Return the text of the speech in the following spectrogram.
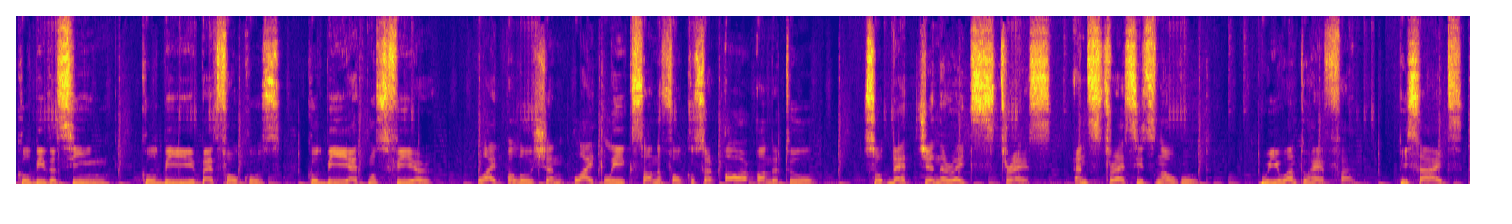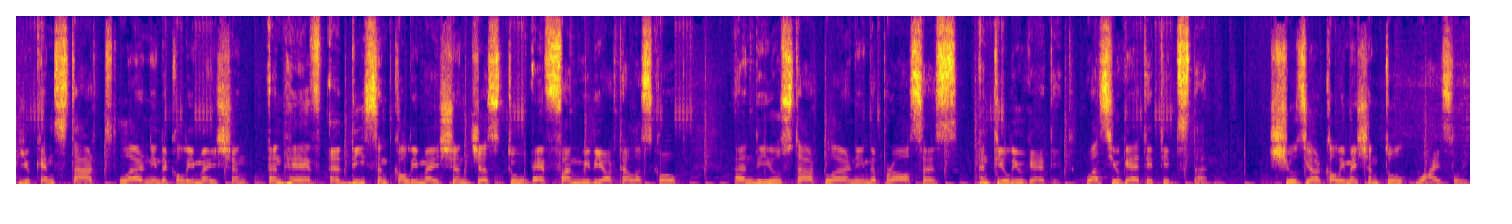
could be the scene, could be bad focus, could be atmosphere, light pollution, light leaks on the focuser or on the tool. So that generates stress, and stress is no good. We want to have fun. Besides, you can start learning the collimation and have a decent collimation just to have fun with your telescope and you start learning the process until you get it. Once you get it, it's done. Choose your collimation tool wisely.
